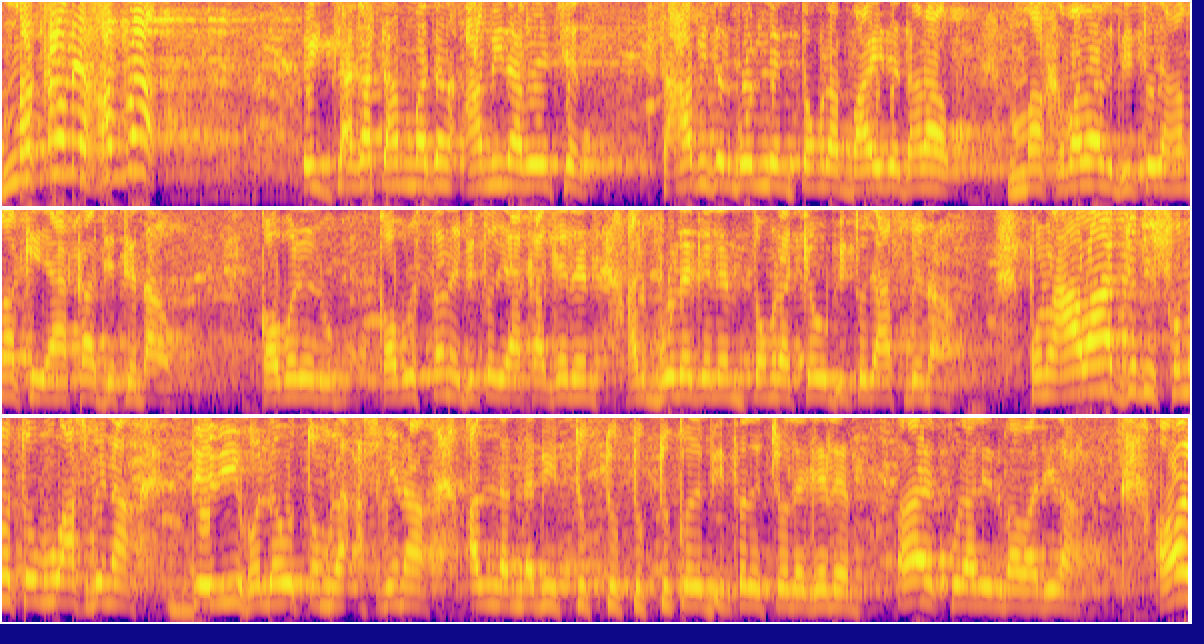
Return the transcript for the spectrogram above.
মাকামে হাররা এই জায়গাতে আম্মাজান আমিনা রয়েছেন। সাহাবিদের বললেন, তোমরা বাইরে দাঁড়াও, মাকবারার ভিতরে আমাকে একা যেতে দাও। কবরের কবরস্থানের ভিতরে একা গেলেন আর বলে গেলেন, তোমরা কেউ ভিতরে আসবে না। কোনো আওয়াজ যদি শোনো তবু আসবে না। দেরি হলেও তোমরা আসবে না। আল্লাহ নবী টুক টুক টুক টুক করে ভিতরে চলে গেলেন। আয় কুড়ালির বাবাজিরা, ওই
